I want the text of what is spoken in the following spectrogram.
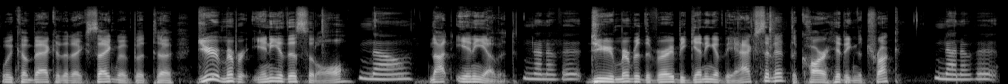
when we come back to the next segment. But uh, do you remember any of this at all? No. Not any of it. None of it. Do you remember the very beginning of the accident, the car hitting the truck? None of it.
